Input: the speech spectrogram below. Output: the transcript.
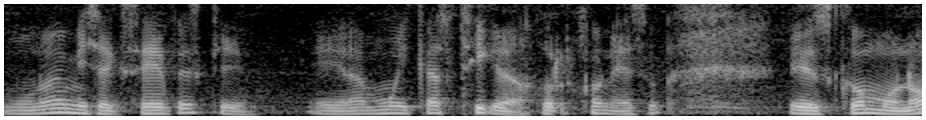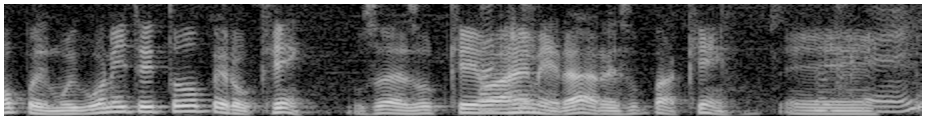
uno de mis ex jefes que era muy castigador con eso. Es como, no, pues muy bonito y todo, pero ¿qué? O sea, ¿eso qué va a generar? ¿Eso para qué? Eh,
